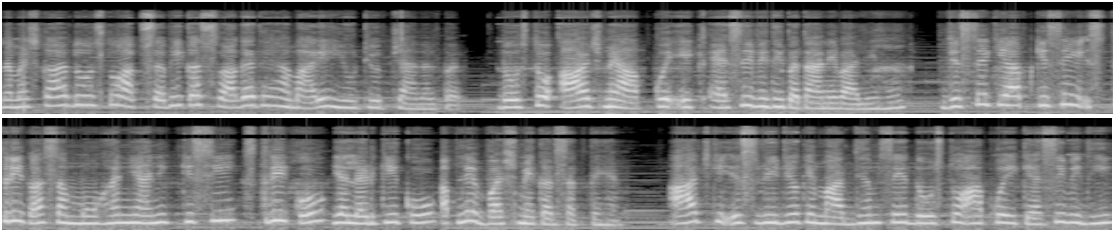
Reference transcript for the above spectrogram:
नमस्कार दोस्तों, आप सभी का स्वागत है हमारे YouTube चैनल पर। दोस्तों, आज मैं आपको एक ऐसी विधि बताने वाली हूँ, जिससे कि आप किसी स्त्री का सम्मोहन, यानी किसी स्त्री को या लड़की को अपने वश में कर सकते हैं। आज की इस वीडियो के माध्यम से दोस्तों, आपको एक ऐसी विधि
